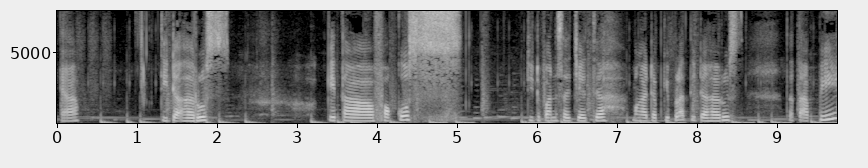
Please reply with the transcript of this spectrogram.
ya. Tidak harus kita fokus di depan sajadah menghadap kiblat tidak harus. Tetapi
